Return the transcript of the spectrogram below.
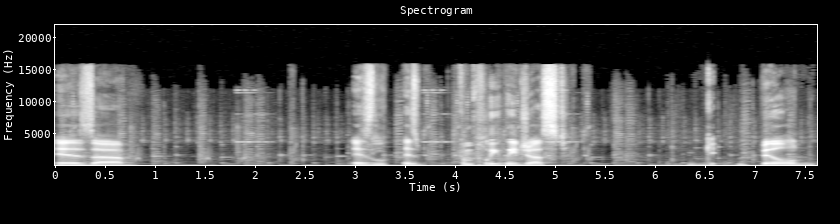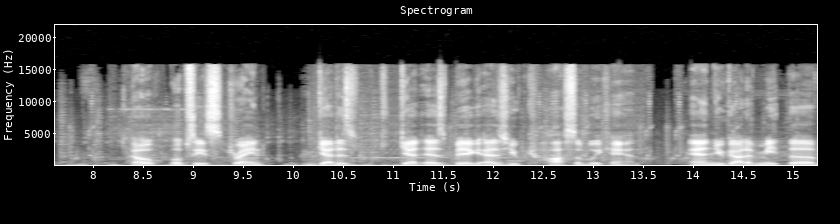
is uh is is completely just build oh oopsies train get as get as big as you possibly can and you got to meet the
